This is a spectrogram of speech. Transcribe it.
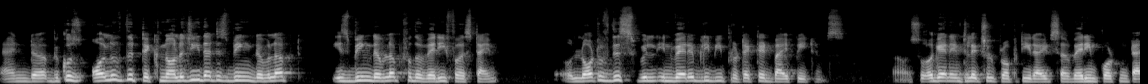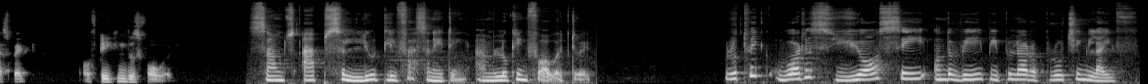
And uh, because all of the technology that is being developed is being developed for the very first time, a lot of this will invariably be protected by patents. Uh, so, again, intellectual property rights are a very important aspect of taking this forward. Sounds absolutely fascinating. I'm looking forward to it. Rutwik, what is your say on the way people are approaching life?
